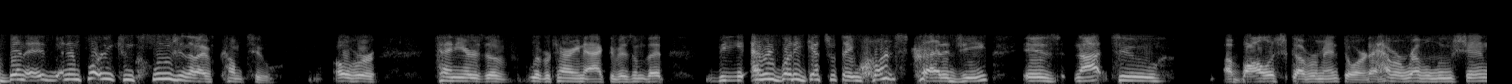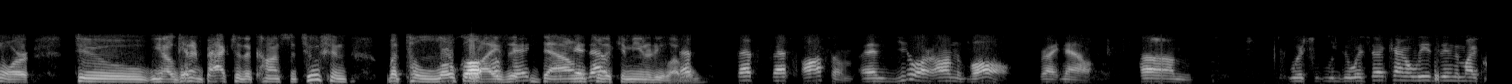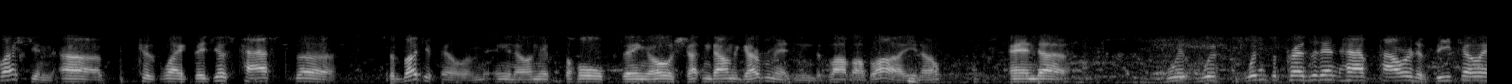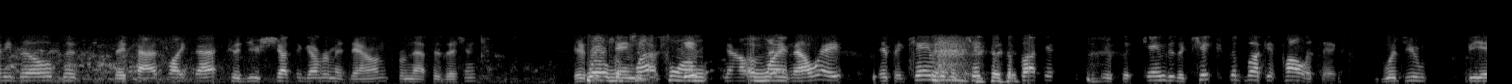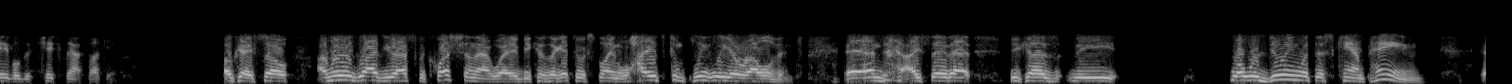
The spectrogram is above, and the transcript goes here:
been an important conclusion that I've come to over 10 years of libertarian activism that the everybody gets what they want strategy is not to abolish government or to have a revolution or to you know get it back to the constitution but to localize well, okay. it down okay, to the community level. that's, that's that's awesome. And you are on the ball right now um, which which that kind of leads into my question because uh, like they just passed the the budget bill, and you know, and it's the whole thing, oh, shutting down the government and the blah blah blah, you know, and uh, would, would, wouldn't the president have power to veto any bill that they pass like that? Could you shut the government down from that position? If well, the platform to, now, of my now wait, if it came to the kick the bucket, if it came to the kick the bucket politics, would you be able to kick that bucket? Okay, so I'm really glad you asked the question that way because I get to explain why it's completely irrelevant. And I say that because the what we're doing with this campaign,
